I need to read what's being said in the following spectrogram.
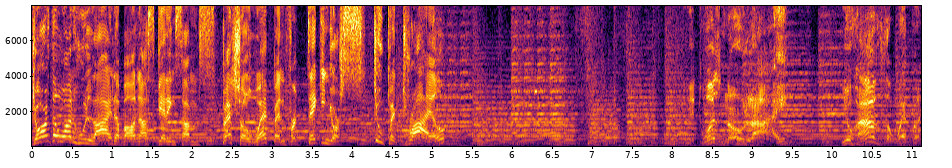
You're the one who lied about us getting some special weapon for taking your stupid trial. It was no lie. You have the weapon.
